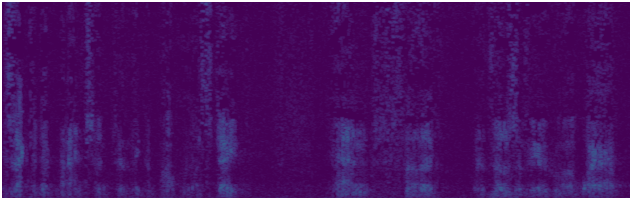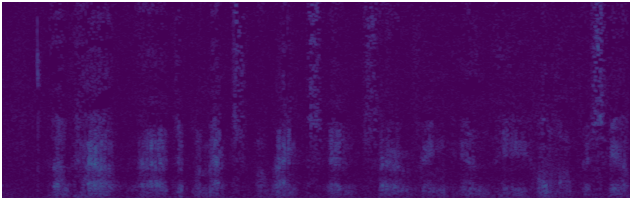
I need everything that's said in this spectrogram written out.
executive and to the Department of State. And for those of you who are aware of how uh, diplomats are ranked and serving in the Home Office here,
